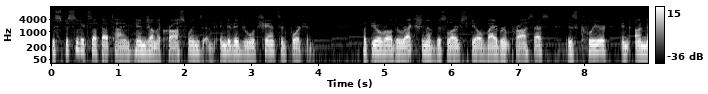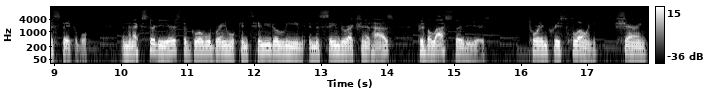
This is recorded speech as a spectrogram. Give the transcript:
The specifics at that time hinge on the crosswinds of individual chance and fortune. But the overall direction of this large scale, vibrant process is clear and unmistakable. In the next 30 years, the global brain will continue to lean in the same direction it has for the last 30 years toward increased flowing, sharing,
